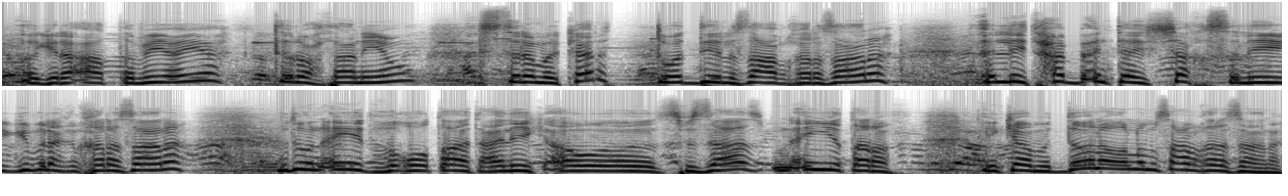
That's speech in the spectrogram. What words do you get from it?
اجراءات طبيعية تروح ثاني يوم تستلم الكرت توديه لصاحب الخرسانة. اللي تحب أنت الشخص اللي يجيب لك الخرسانة بدون أي ضغوطات عليك أو استفزاز من أي طرف إن كان من الدولة ولا من صاحب الخرسانة.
